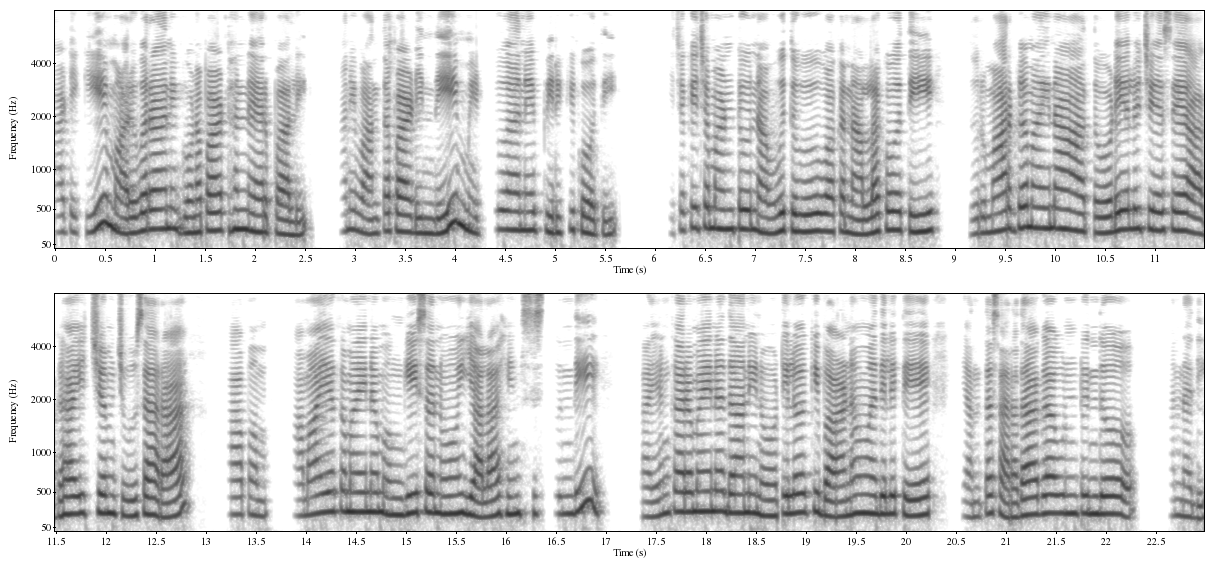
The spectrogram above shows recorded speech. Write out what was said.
వాటికి మరువరాని గుణపాఠం నేర్పాలి. అని వంతపాడింది మిట్టు అనే పిరికి కోతి. కిచకిచమంటూ నవ్వుతూ ఒక నల్లకోతి దుర్మార్గమైన ఆ తోడేలు చేసే అఘాయిత్యం చూసారా పాపం అమాయకమైన ముంగీసను ఎలా హింసిస్తుంది? భయంకరమైన దాని నోటిలోకి బాణం వదిలితే ఎంత సరదాగా ఉంటుందో అన్నది.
